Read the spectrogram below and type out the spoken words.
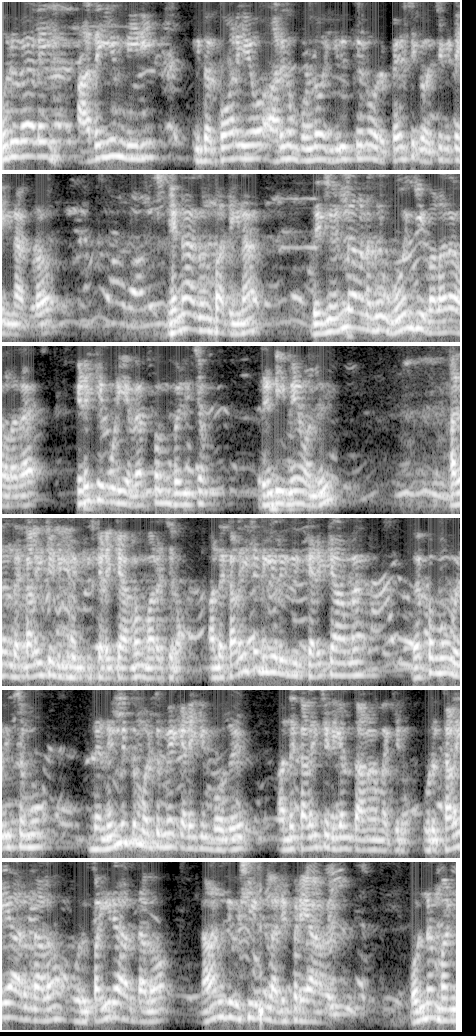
ஒருவேளை அதையும் மீறி இந்த கோரையோ அருகம்புல்லோ இருக்குன்னு ஒரு பேச்சுக்கு வச்சுக்கிட்டீங்கன்னா கூட என்ன ஆகும்னு பாத்தீங்கன்னா இந்த நெல்லானது ஓங்கி வளர வளர கிடைக்கக்கூடிய வெப்பம் வெளிச்சம் ரெண்டையுமே வந்து அது அந்த களை செடிகளுக்கு கிடைக்காம மறைச்சிடும் அந்த களை செடிகளுக்கு கிடைக்காம வெப்பமும் வெளிச்சமும் இந்த நெல்லுக்கு மட்டுமே கிடைக்கும் போது அந்த களை செடிகள் தானா வைக்கணும் ஒரு களையா இருந்தாலும் ஒரு பயிரா இருந்தாலும் நான்கு விஷயங்கள் அடிப்படையானவை. ஒன்று மண்.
